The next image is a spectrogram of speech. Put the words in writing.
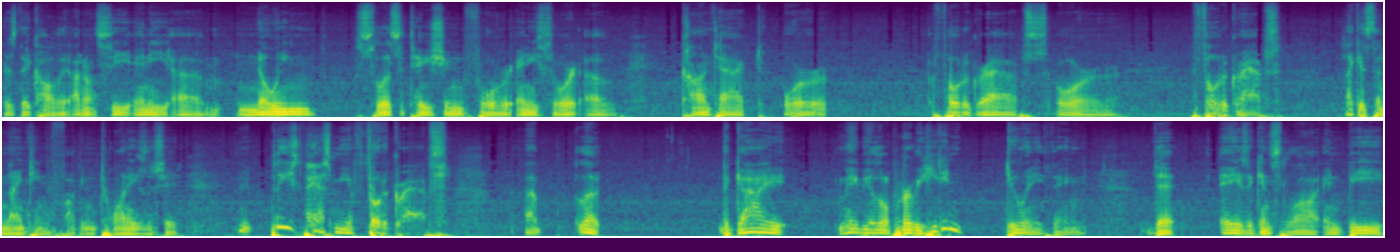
as they call it. I don't see any um, knowing solicitation for any sort of contact or photographs or photographs. Like it's the 19 fucking 20s and shit. Please pass me your photographs. Uh, look the guy may be a little pervy. He didn't do anything that a is against the law and b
